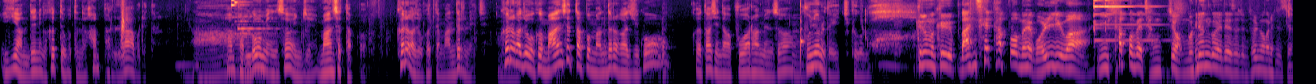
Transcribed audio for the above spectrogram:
이게 안 되니까 그때부터 내가 한 팔을 놔버렸다. 아. 한 팔을 놓으면서 이제 만세타법. 그래가지고 그때 만들어냈지. 그래가지고 그 만세타법 만들어가지고 그 다시 내가 부활하면서 9년을 더 있지 그걸로. 그러면 그 만세 타법의 원리와 이 타법의 장점 뭐 이런 거에 대해서 좀 설명을 해주세요.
